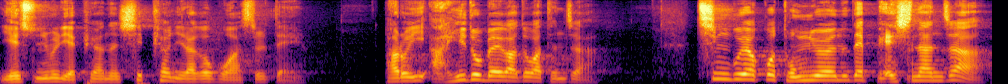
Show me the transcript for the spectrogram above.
예수님을 예표하는 시편이라고 보았을 때 바로 이 아히도벨과도 같은 자, 친구였고 동료였는데 배신한 자,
